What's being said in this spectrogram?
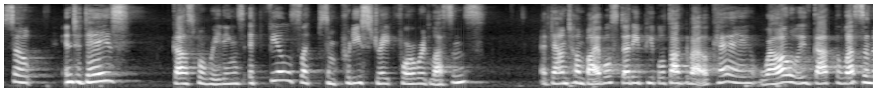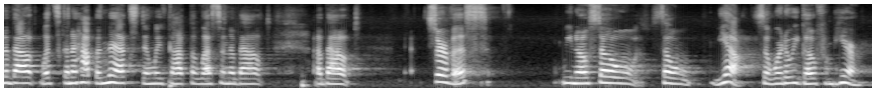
So, in today's gospel readings, it feels like some pretty straightforward lessons at downtown Bible study, people talked about, okay, well, we've got the lesson about what's going to happen next, and we've got the lesson about, about service. You know, so, so, yeah, so where do we go from here?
